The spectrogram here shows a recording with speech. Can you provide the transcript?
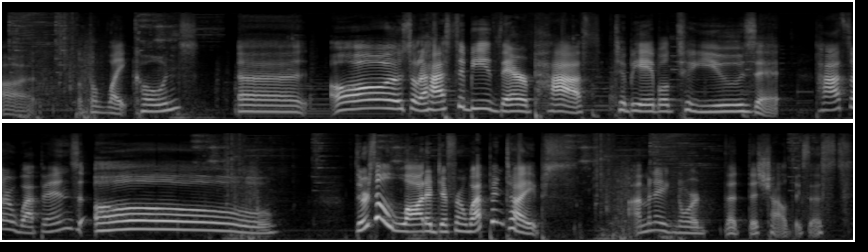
Uh, the light cones. Uh, oh, so it has to be their path to be able to use it. Paths are weapons. Oh, there's a lot of different weapon types. I'm gonna ignore that this child exists.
